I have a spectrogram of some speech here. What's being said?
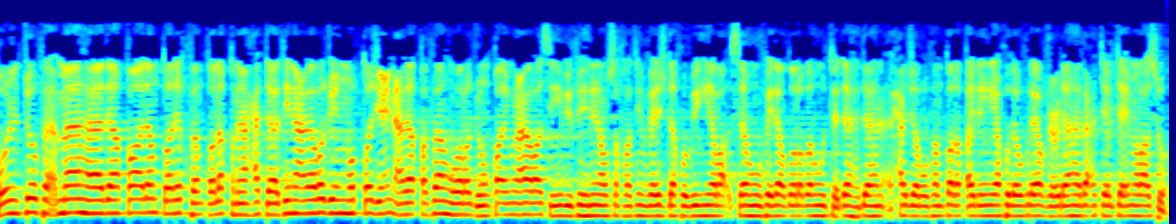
قلت فما هذا؟ قال انطلق فانطلقنا حتى أتينا على رجل مضطجع على قفاه ورجل قائم على رأسه بفهر أو صخرة فيشدخ به رأسه فإذا ضربه تدهده الحجر فانطلق إليه يأخذه فلا يرجع إلى هذا حتى يلتئم رأسه.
